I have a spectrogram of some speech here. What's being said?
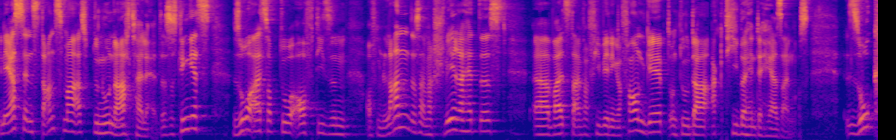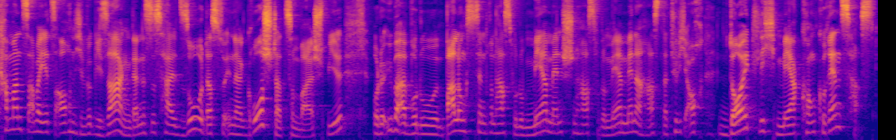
in erster Instanz mal, als ob du nur Nachteile hättest. Das klingt jetzt so, als ob du auf diesem, auf dem Land das einfach schwerer hättest, äh, weil es da einfach viel weniger Frauen gibt und du da aktiver hinterher sein musst. So kann man es aber jetzt auch nicht wirklich sagen, denn es ist halt so, dass du in der Großstadt zum Beispiel oder überall, wo du Ballungszentren hast, wo du mehr Menschen hast, wo du mehr Männer hast, natürlich auch deutlich mehr Konkurrenz hast.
